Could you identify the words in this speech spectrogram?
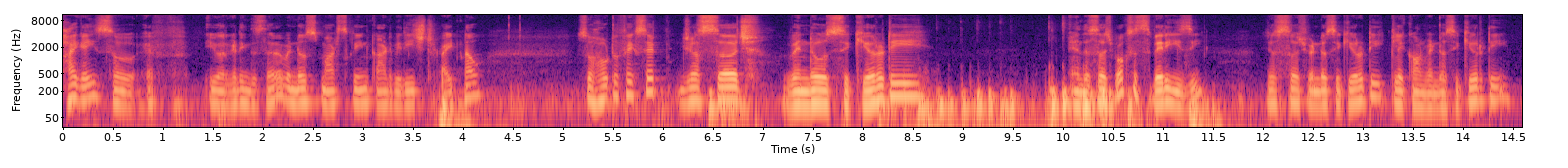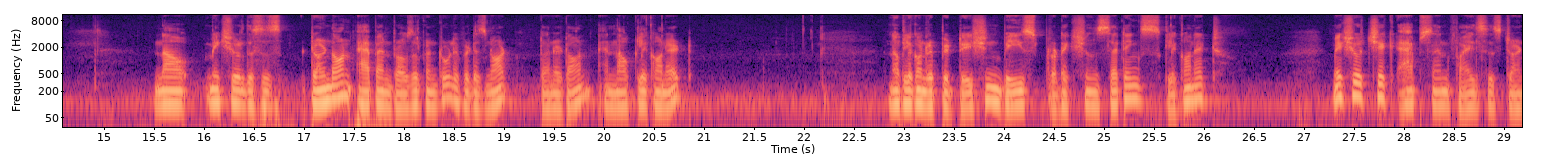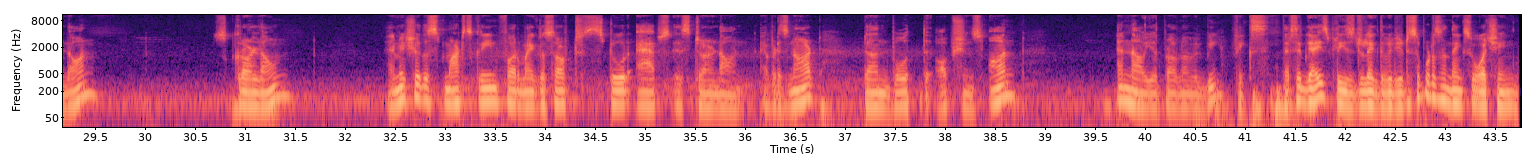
hi guys so if you are getting this error windows SmartScreen can't be reached right now. So how to fix it? Just search windows security in the search box. It's very easy. Just search windows security click on windows security. Now make sure this is turned on app and browser control. If it is not turn it on and now click on it. Now click on reputation based protection settings. Click on it. Make sure check apps and files is turned on scroll down and make sure the SmartScreen for Microsoft Store apps is turned on. If it is not, turn both the options on and now your problem will be fixed. That's it guys. Please do like the video to support us and thanks for watching.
